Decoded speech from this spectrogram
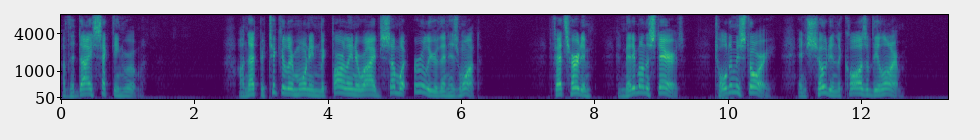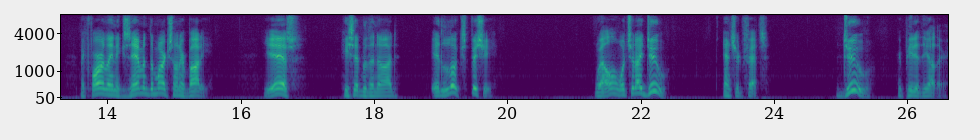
of the dissecting room. On that particular morning McFarlane arrived somewhat earlier than his wont. Fettes heard him, had met him on the stairs, told him his story, and showed him the cause of the alarm. McFarlane examined the marks on her body. Yes, he said with a nod. It looks fishy. Well, what should I do? answered Fettes. Do? repeated the other.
